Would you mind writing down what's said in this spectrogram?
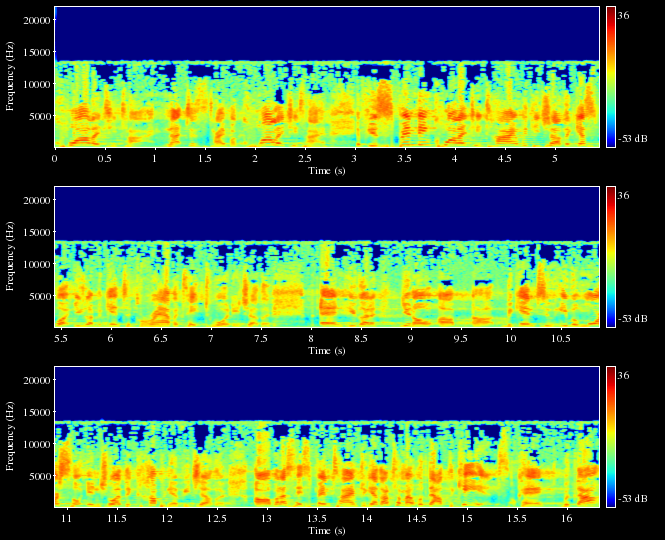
quality time, not just time, but quality time. If you're spending quality time with each other, guess what? You're gonna begin to gravitate toward each other, and you're gonna, you know, uh, uh, begin to even more so enjoy the company of each other. Uh, when I say spend time together, I'm talking about without the kids, okay? Without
